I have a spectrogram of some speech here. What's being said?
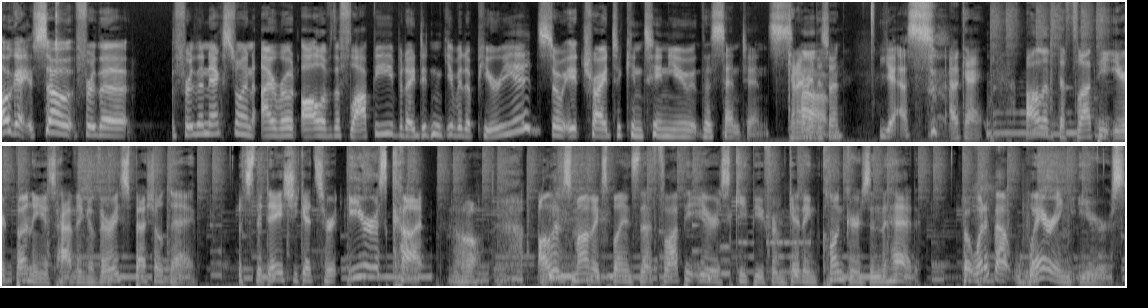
okay, so for the for the next one I wrote all of the floppy, but I didn't give it a period, so it tried to continue the sentence. Can I read this Um, one? Yes. Okay. Olive the floppy eared bunny is having a very special day. It's the day she gets her ears cut. Oh. Olive's mom explains that floppy ears keep you from getting clunkers in the head. But what about wearing ears?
